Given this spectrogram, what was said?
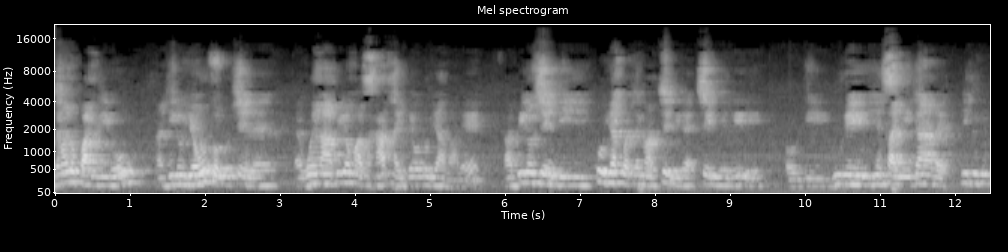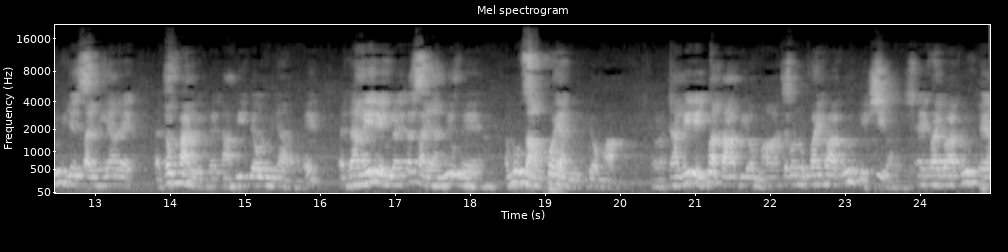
ကျွန်တော်တို့ပါတီကိုဒီလိုရုံးဆိုလို့ရှိရင်လည်းဝင်လာပြီးတော့မှစကားထိုင်ပြောလို့ရပါတယ်ပြီးလို့ရှိရင်ဒီကိုရက်ွက်ထဲမှာဖြစ်နေတဲ့အခြေအနေလေးတွေဟိုဒီလူတွေရင်ဆိုင်နေကြရတဲ့ပြည်သူလူထုရင်ဆိုင်နေရတဲ့ဒုက္ခတွေလည်းလာပြီးပြောလို့ရပါတယ်ဒါလေးတွေကိုလည်းသက်ဆိုင်ရာမြို့နယ်အမှုဆောင်ဖွဲ့ရနေပြီးတော့မှဒါလေးတွေမှတ်သားပြီးတော့မှကျွန်တော်တို့ Fiber group တွေရှိပါတယ်အဲ Fiber group ထဲက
